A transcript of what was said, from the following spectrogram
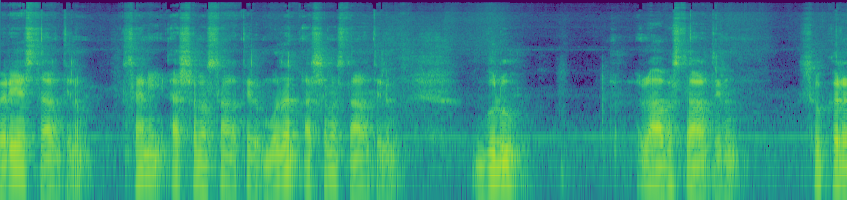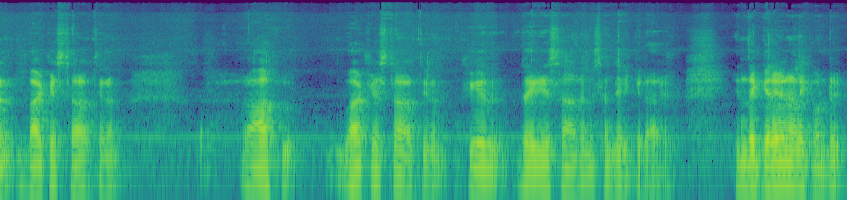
விரயஸ்தானத்திலும் சனி அஷ்டமஸ்தானத்திலும் புதன் அஷ்டமஸ்தானத்திலும் குரு லாபஸ்தானத்திலும் சுக்கரன் பாக்கியஸ்தானத்திலும் ராகு பாக்கியஸ்தானத்திலும் கேது தைரியஸ்தானத்திலும் சஞ்சரிக்கிறார்கள். இந்த கிரக நிலை கொண்டு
